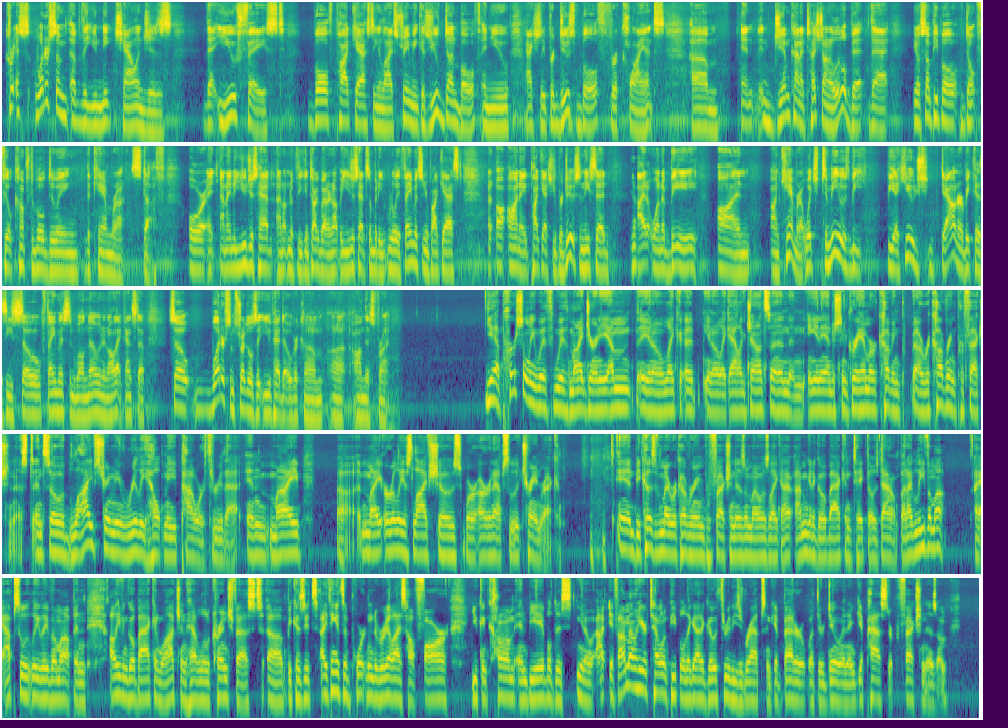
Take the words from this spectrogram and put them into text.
Chris, what are some of the unique challenges that you faced? both podcasting and live streaming because you've done both and you actually produce both for clients. Um, and, and Jim kind of touched on a little bit that you know some people don't feel comfortable doing the camera stuff or and, and, I know you just had I don't know if you can talk about it or not, but you just had somebody really famous in your podcast uh, on a podcast you produce, and he said, yep. "I don't want to be on on camera," which to me was be be a huge downer because he's so famous and well known and all that kind of stuff. So, what are some struggles that you've had to overcome uh, on this front? Yeah, personally, with with my journey, I'm you know like uh, you know like Alec Johnson and Ian Anderson Gray are recovering uh, recovering perfectionist, and so live streaming really helped me power through that. And my uh, my earliest live shows were are an absolute train wreck. and because of my recovering perfectionism, I was like, I, I'm going to go back and take those down, but I leave them up. I absolutely leave them up, and I'll even go back and watch and have a little cringe fest uh, because it's. I think it's important to realize how far you can come and be able to. You know, if I'm out here telling people they got to go through these reps and get better at what they're doing and get past their perfectionism,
